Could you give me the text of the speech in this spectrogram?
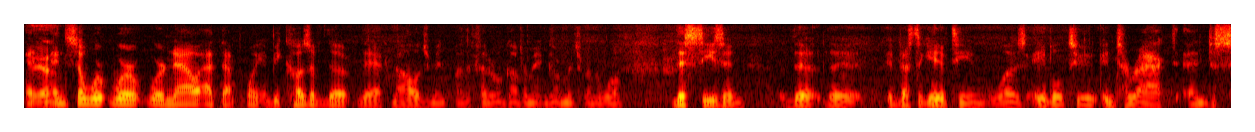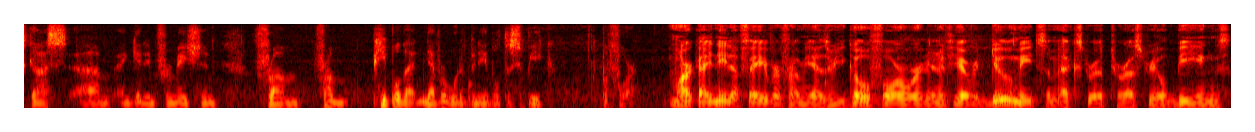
and, yeah. and so we're, we're we're now at that point and because of the the acknowledgement by the federal government and governments around the world this season the the investigative team was able to interact and discuss um, and get information from from people that never would have been able to speak before Mark, I need a favor from you as we go forward, and if you ever do meet some extraterrestrial beings,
